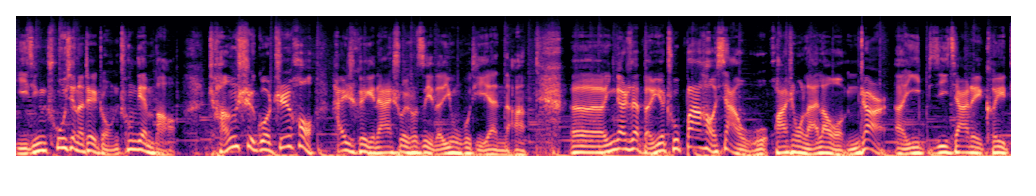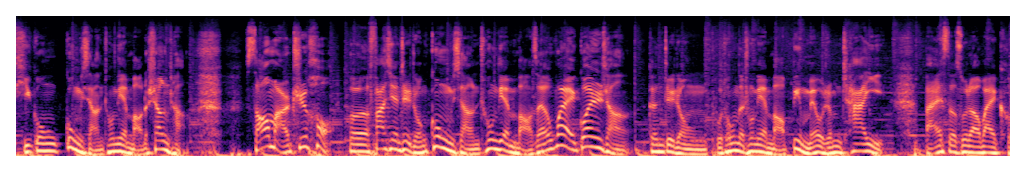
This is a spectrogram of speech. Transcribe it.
已经出现了这种充电宝，尝试过之后，还是可以给大家说一说自己的用户体验的啊。呃，应该是在本月初八号下午，华生我来到我们这儿啊，一一家这可以提供共享充电宝的商场。扫码之后，呃，发现这种共享充电宝在外观上跟这种普通的充电宝并没有什么差异，白色塑料外壳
